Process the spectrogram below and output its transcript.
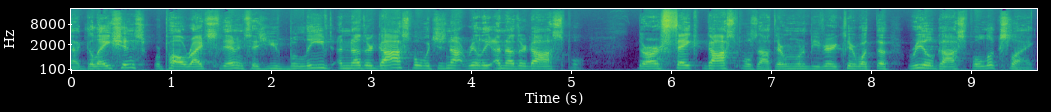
uh Galatians, where Paul writes to them and says, You've believed another gospel, which is not really another gospel. There are fake gospels out there. We want to be very clear what the real gospel looks like.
